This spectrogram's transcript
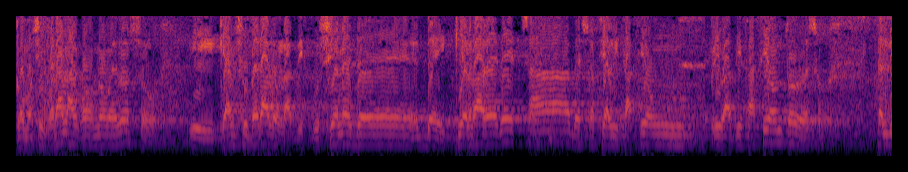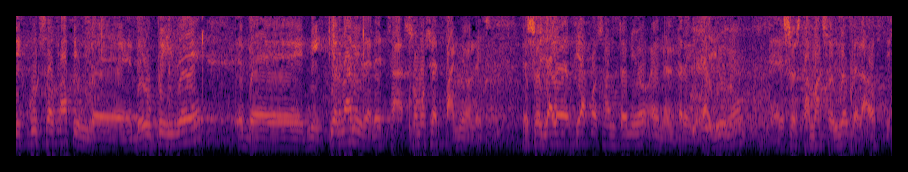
como si fueran algo novedoso y que han superado las discusiones de, de izquierda a derecha, de socialización, privatización, todo eso. El discurso fácil de, de UPyD, de ni izquierda ni derecha, somos españoles. Eso ya lo decía José Antonio en el 31, eso está más oído que la hostia.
